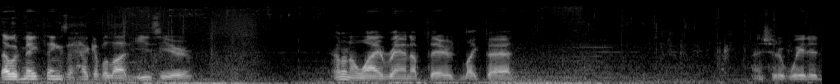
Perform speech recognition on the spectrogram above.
That would make things a heck of a lot easier. I don't know why I ran up there like that. I should have waited.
